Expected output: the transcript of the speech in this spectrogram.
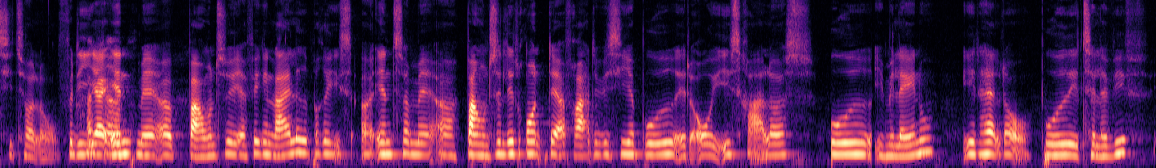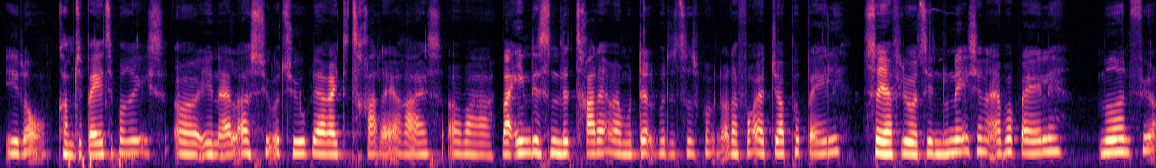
10-12 år. Fordi Hold jeg endte med at bounce. Jeg fik en lejlighed i Paris, og endte så med at bounce lidt rundt derfra. Det vil sige, at jeg boede et år i Israel også. Boede i Milano i et halvt år. Boede i Tel Aviv i et år. Kom tilbage til Paris, og i en alder af 27 blev jeg rigtig træt af at rejse, og var, var egentlig sådan lidt træt af at være model på det tidspunkt, og der får jeg et job på Bali. Så jeg flyver til Indonesien, er på Bali, møder en fyr,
